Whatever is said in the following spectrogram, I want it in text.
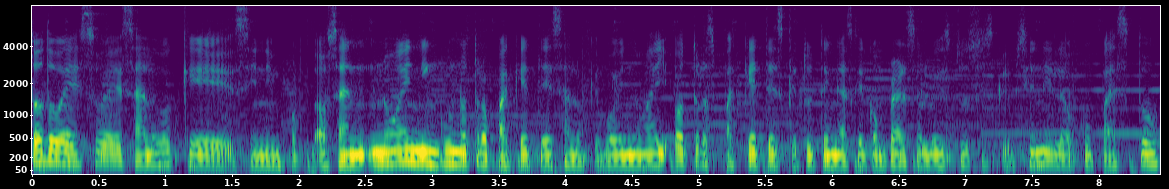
todo eso es algo que sin importar, o sea, no hay ningún otro paquete, es a lo que voy, no hay otros paquetes que tú tengas que comprar, solo es tu suscripción y la ocupas tú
